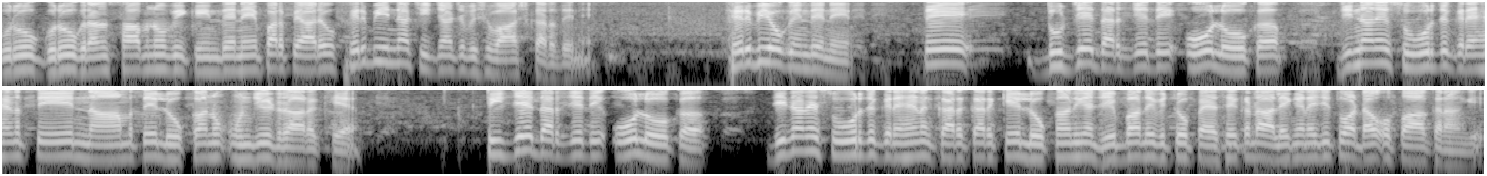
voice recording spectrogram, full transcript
ਗੁਰੂ ਗੁਰੂ ਗ੍ਰੰਥ ਸਾਹਿਬ ਨੂੰ ਵੀ ਕਹਿੰਦੇ ਨੇ, ਪਰ ਪਿਆਰਿਓ, ਫਿਰ ਵੀ ਇਹਨਾਂ ਚੀਜ਼ਾਂ 'ਚ ਵਿਸ਼ਵਾਸ ਕਰਦੇ ਨੇ। ਫਿਰ ਵੀ ਉਹ ਕਹਿੰਦੇ ਨੇ ਤੇ ਦੂਜੇ ਦਰਜੇ ਦੇ ਉਹ ਲੋਕ ਜਿਨ੍ਹਾਂ ਨੇ ਸੂਰਜ ਗ੍ਰਹਿਣ ਤੇ ਨਾਮ ਤੇ ਲੋਕਾਂ ਨੂੰ ਉਂਝ ਹੀ ਡਰਾ ਰੱਖਿਆ ਤੀਜੇ ਦਰਜੇ ਦੇ ਉਹ ਲੋਕ ਜਿਨ੍ਹਾਂ ਨੇ ਸੂਰਜ ਗ੍ਰਹਿਣ ਕਰ ਕਰਕੇ ਲੋਕਾਂ ਦੀਆਂ ਜੇਬਾਂ ਦੇ ਵਿੱਚੋਂ ਪੈਸੇ ਕਢਾ ਲਏ, ਕਹਿੰਦੇ ਜੀ ਤੁਹਾਡਾ ਉਪਾਅ ਕਰਾਂਗੇ।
